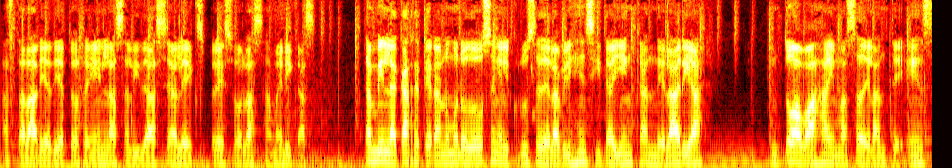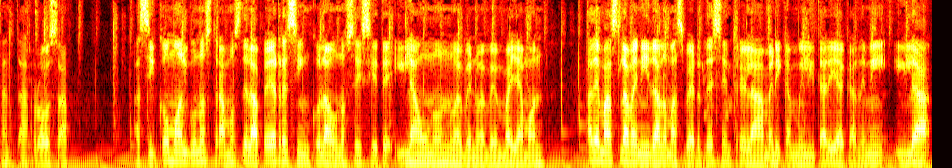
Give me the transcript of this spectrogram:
hasta el área de Atorrey la salida hacia el Expreso Las Américas. También la carretera número 2 en el cruce de la Virgencita y en Candelaria, en Toa Baja y más adelante en Santa Rosa así como algunos tramos de la PR5, la 167 y la 199 en Bayamón. Además, la avenida Lomas Verdes entre la American Military Academy y la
